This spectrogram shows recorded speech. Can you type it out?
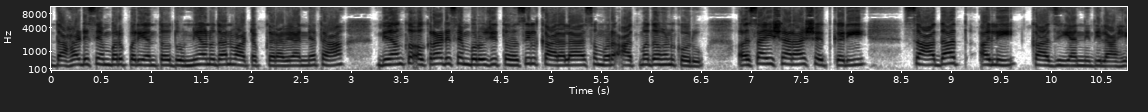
दहा डिसेंबरपर्यंत दोन्ही अनुदान वाटप करावे अन्यथा दिनांक अकरा डिसेंबर रोजी तहसील कार्यालयासमोर आत्मदहन करू असा इशारा शेतकरी सादात अली काझी यांनी दिला आहे.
